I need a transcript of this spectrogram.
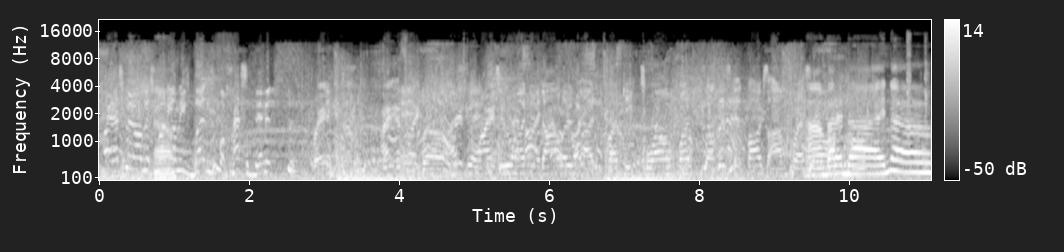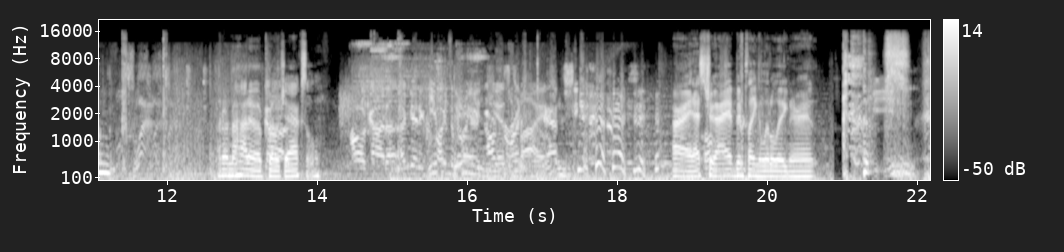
Alright, I spent all this money Oh. on these buttons. I'm gonna press them, damn it. Right? I, it's like Bro, the I reason why spent two hundred dollars on fucking twelve buttons on this hitbox. I'm pressing. I'm about to die. No. I don't know how to approach Axl. Oh god, I, I'm getting You've fucked been up doing again. it I'm just fine. Alright, that's true. I have been playing a little ignorant.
